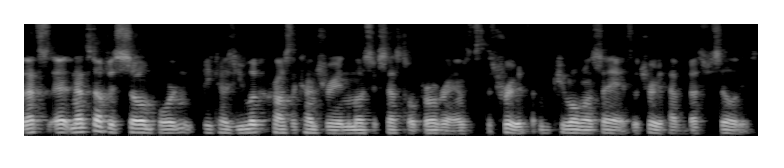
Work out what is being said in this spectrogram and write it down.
that's and that stuff is so important because you look across the country and the most successful programs. It's the truth. I mean, people don't want to say it. It's the truth. Have the best facilities.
